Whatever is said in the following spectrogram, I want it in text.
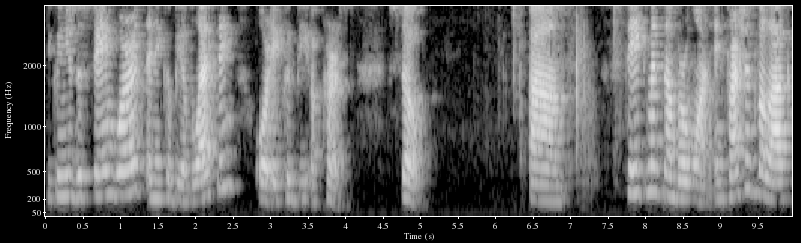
You can use the same words and it could be a blessing or it could be a curse. So, um, statement number one. In Parshas Balak,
